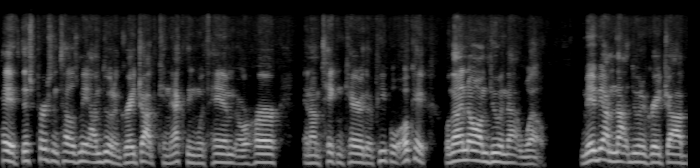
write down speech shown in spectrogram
Hey, if this person tells me I'm doing a great job connecting with him or her and I'm taking care of their people, okay, well, then I know I'm doing that well. Maybe I'm not doing a great job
